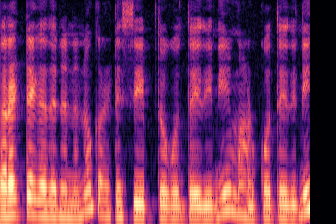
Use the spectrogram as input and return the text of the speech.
ಕರೆಕ್ಟಾಗಿ ಅದನ್ನು ನಾನು ಕರೆಕ್ಟಾಗಿ ಸೇಪ್ ತೊಗೊತಾ ಇದ್ದೀನಿ ಮಾಡ್ಕೋತಾ ಇದ್ದೀನಿ.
